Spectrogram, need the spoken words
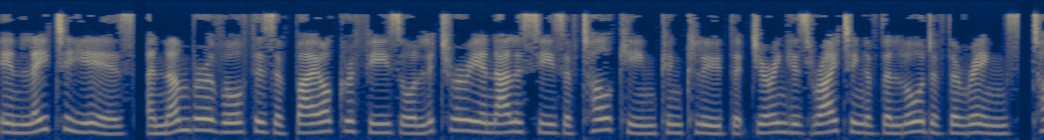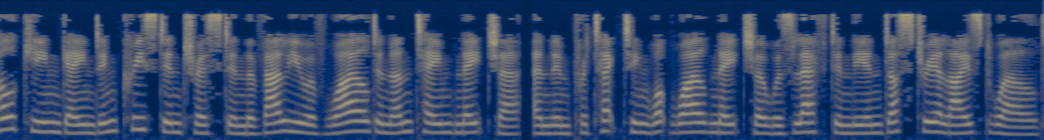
In later years, a number of authors of biographies or literary analyses of Tolkien conclude that during his writing of The Lord of the Rings, Tolkien gained increased interest in the value of wild and untamed nature, and in protecting what wild nature was left in the industrialized world.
